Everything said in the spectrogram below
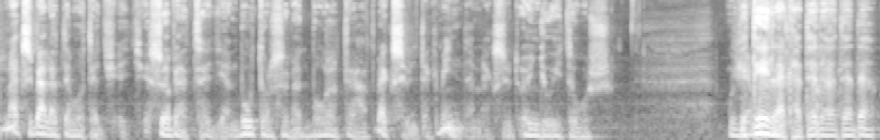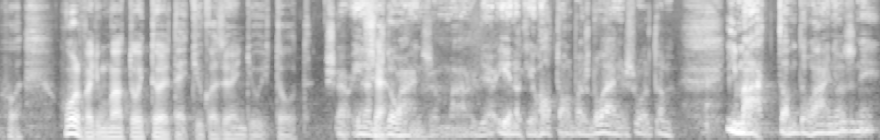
megsz, mellette volt egy, egy szövet, egy ilyen bútorszövet volt, tehát megszűntek, minden megszűnt, öngyújtós. Ugye, tényleg, hát de, de, de, hol vagyunk ma attól, hogy töltetjük az öngyújtót? Se, én nem dohányzom már. Ugye. Én, aki hatalmas dohányos voltam, imádtam dohányozni,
